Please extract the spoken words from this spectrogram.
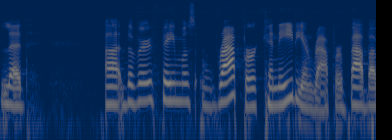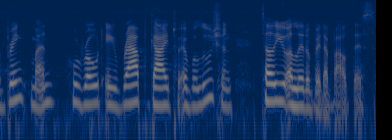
let uh, the very famous rapper, Canadian rapper, Baba Brinkman, who wrote a rap guide to evolution, tell you a little bit about this.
